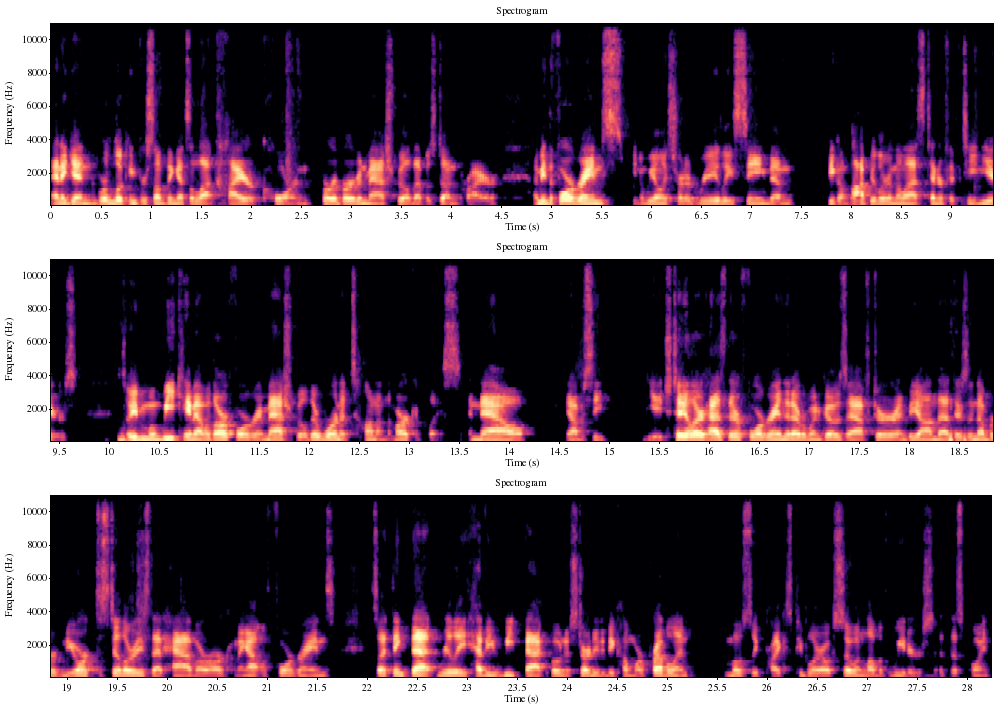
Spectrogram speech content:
And again, we're looking for something that's a lot higher corn for a bourbon mash bill that was done prior. I mean, the four grains, you know, we only started really seeing them become popular in the last 10 or 15 years. So mm-hmm. even when we came out with our four grain mash bill, there weren't a ton on the marketplace. And now, obviously, PH Taylor has their four grain that everyone goes after. And beyond that, there's a number of New York distilleries that have or are coming out with four grains. So I think that really heavy wheat backbone is starting to become more prevalent, mostly probably because people are so in love with wheaters at this point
